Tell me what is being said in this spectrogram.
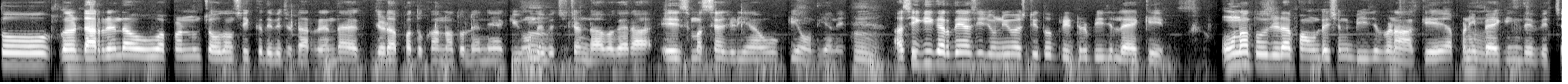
ਤੋਂ ਡਰ ਰਹਿੰਦਾ ਉਹ ਆਪਾਂ ਨੂੰ 1401 ਦੇ ਵਿੱਚ ਡਰ ਰਹਿੰਦਾ ਜਿਹੜਾ ਆਪਾਂ ਦੁਕਾਨਾਂ ਤੋਂ ਲੈਂਦੇ ਆ ਕਿ ਉਹਦੇ ਵਿੱਚ ਝੰਡਾ ਵਗੈਰਾ ਇਹ ਸਮੱਸਿਆ ਜਿਹੜੀਆਂ ਉਹ ਕੀ ਆਉਂਦੀਆਂ ਨੇ? ਅਸੀਂ ਕੀ ਕਰਦੇ ਹਾਂ ਅਸੀਂ ਯੂਨੀਵਰਸਿਟੀ ਤੋਂ ਬਰੀਡਰ ਬੀਜ ਲੈ ਕੇ ਉਹਨਾਂ ਤੋਂ ਜਿਹੜਾ ਫਾਊਂਡੇਸ਼ਨ ਬੀਜ ਬਣਾ ਕੇ ਆਪਣੀ ਪੈਕਿੰਗ ਦੇ ਵਿੱਚ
